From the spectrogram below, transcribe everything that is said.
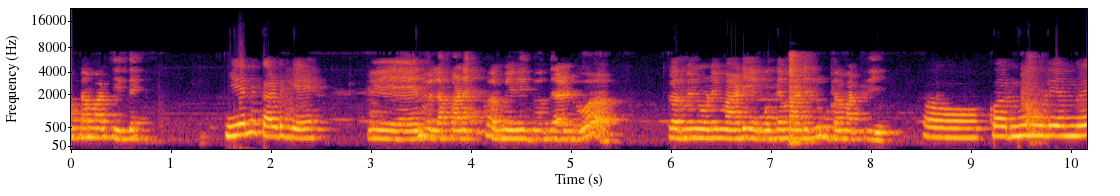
ಊಟ ಮಾಡ್ತಿದ್ದೆ. ಏನಕ್ಕೆ ಅಡ್ಗೆ? ಏನು ಇಲ್ಲ ಕಣೆ ಕರ್ಮೀನಿದ್ದು ಒಂದೆರಡು ಕರ್ಮಿನ ಹುಳಿ ಮಾಡಿ ಮುದ್ದೆ ಮಾಡಿದ್ರು ಊಟ ಮಾಡ್ತೀನಿ. ಕರ್ಮಿನ ಹುಳಿ ಅಂದ್ರೆ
